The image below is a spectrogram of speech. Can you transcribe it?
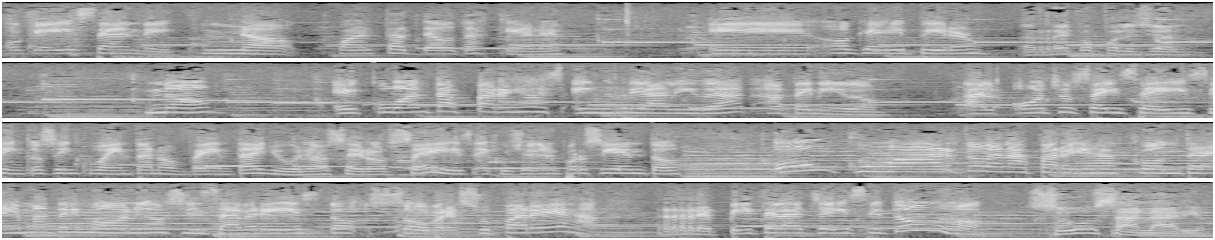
Ok, Sandy. No, ¿cuántas deudas tiene? Eh, ok, Peter. El récord policial. No. Eh, ¿Cuántas parejas en realidad ha tenido? Al 866-550-9106. Escuchen el por ciento. Un cuarto de las parejas contraen matrimonio sin saber esto sobre su pareja. Repítela, Jaycee Tunjo. Su salario.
